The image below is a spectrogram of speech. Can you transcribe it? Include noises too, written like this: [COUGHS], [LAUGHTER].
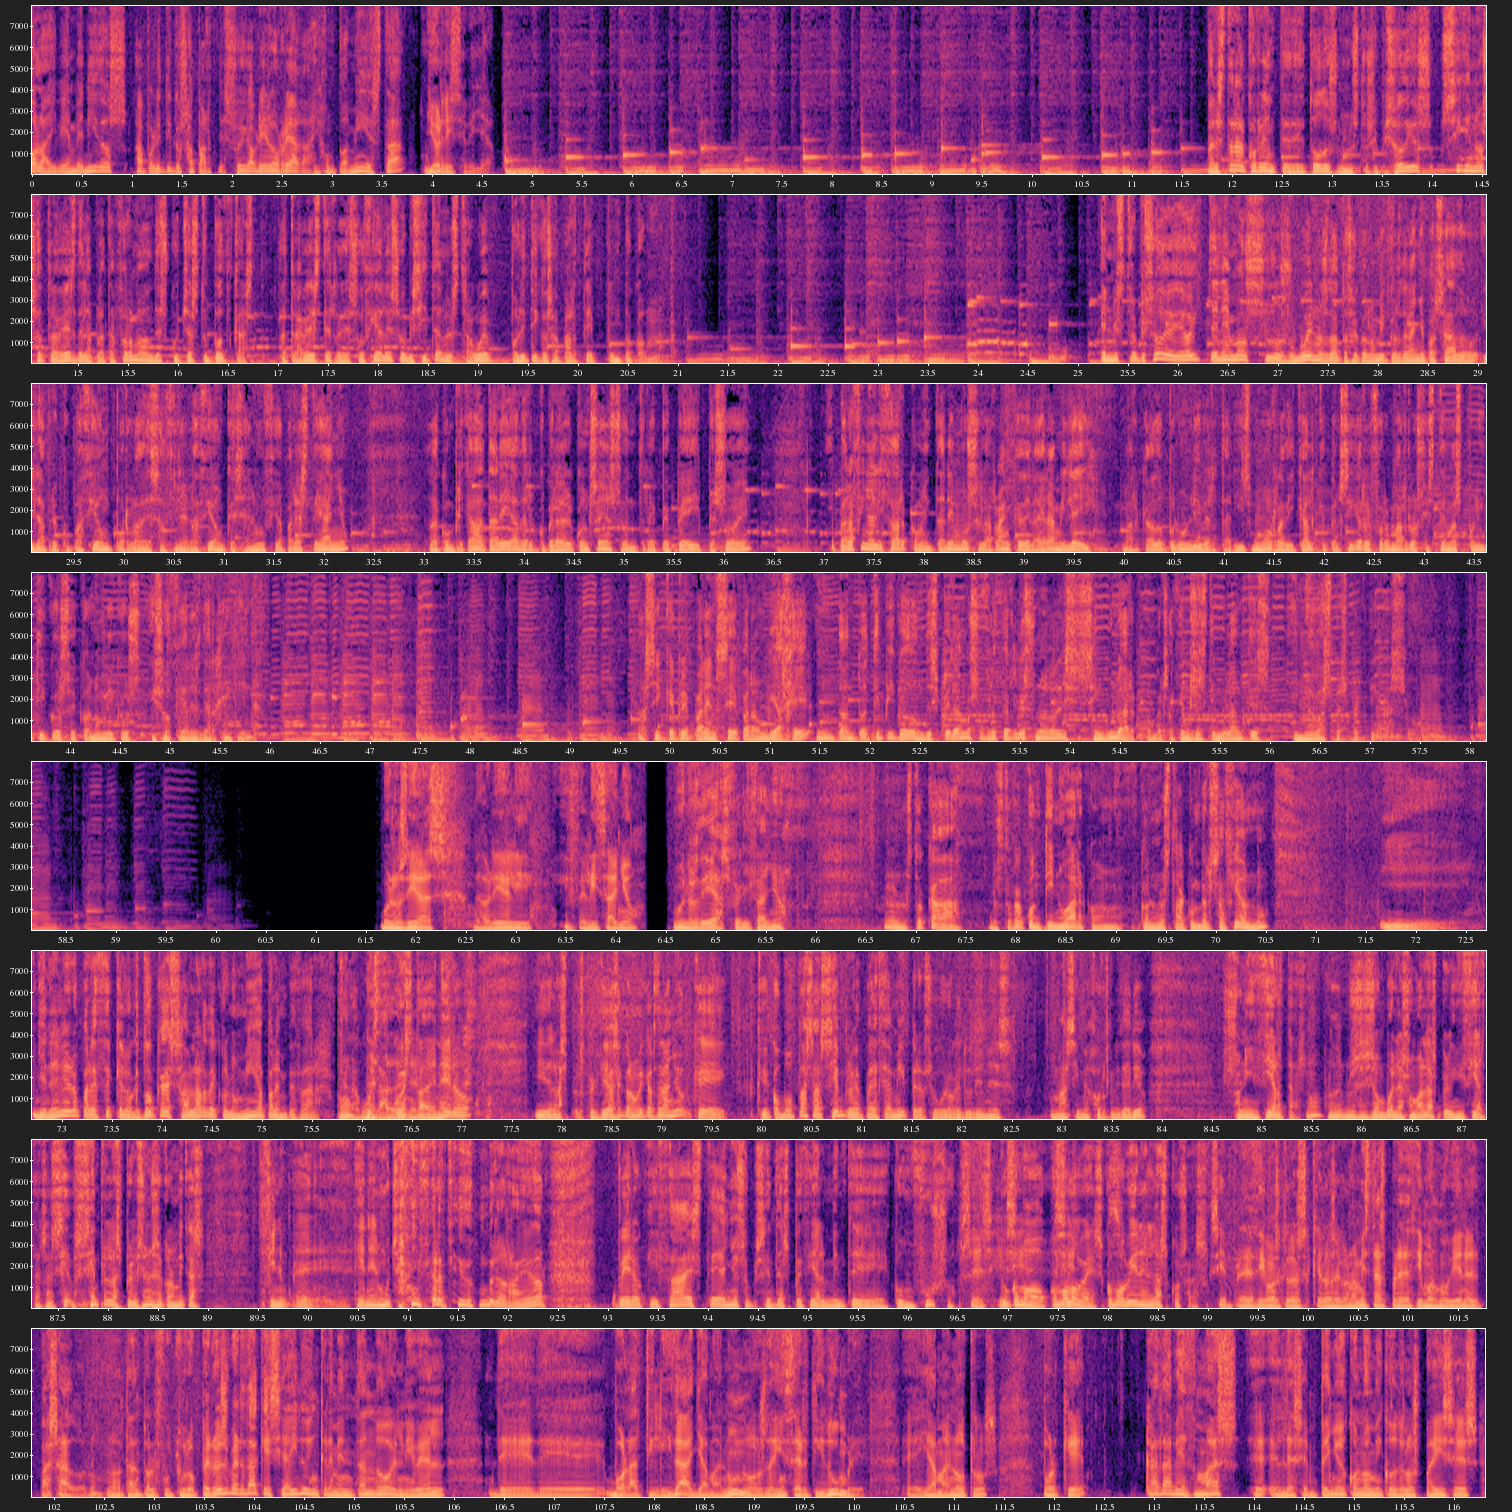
Hola y bienvenidos a Políticos Aparte. Soy Gabriel Orreaga y junto a mí está Jordi Sevilla. Para estar al corriente de todos nuestros episodios, síguenos a través de la plataforma donde escuchas tu podcast, a través de redes sociales o visita nuestra web politicosaparte.com. En nuestro episodio de hoy tenemos los buenos datos económicos del año pasado y la preocupación por la desaceleración que se anuncia para este año, la complicada tarea de recuperar el consenso entre PP y PSOE, y para finalizar comentaremos el arranque de la era Milei, marcado por un libertarismo radical que persigue reformar los sistemas políticos, económicos y sociales de Argentina. Así que prepárense para un viaje un tanto atípico donde esperamos ofrecerles un análisis singular, conversaciones estimulantes y nuevas perspectivas. Buenos días, Gabriel, y, feliz año. Buenos días, feliz año. Bueno, nos toca nos toca continuar con, nuestra conversación, ¿no? Y, en enero parece que lo que toca es hablar de economía para empezar, de la cuesta, de, enero. [LAUGHS] y de las perspectivas económicas del año, que, como pasa siempre me parece a mí, pero seguro que tú tienes más y mejor criterio, son inciertas, ¿no? No, sé si son buenas o malas, pero inciertas. Siempre las previsiones económicas fin, eh, tienen mucha [LAUGHS] incertidumbre alrededor, pero quizá este año se presenta especialmente confuso. ¿Tú cómo, cómo lo ves? ¿Cómo vienen las cosas? Siempre decimos que los, que los economistas predecimos muy bien el pasado, ¿no? no tanto el futuro, pero es verdad que se ha ido incrementando el nivel de, volatilidad, llaman unos, de incertidumbre, eh, llaman otros, porque cada vez más eh, el desempeño económico de los países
